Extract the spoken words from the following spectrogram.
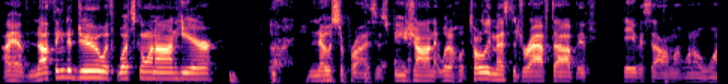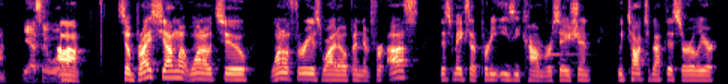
I have nothing to do with what's going on here. No surprises. Bijan, it would have totally messed the draft up if Davis Allen went 101. Yes, it would. Um, so Bryce Young went 102. 103 is wide open. And for us, this makes it a pretty easy conversation. We talked about this earlier.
